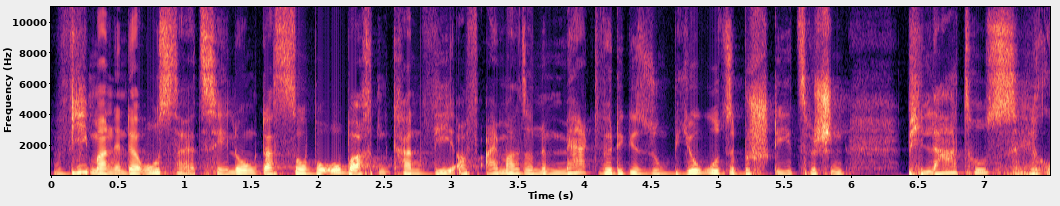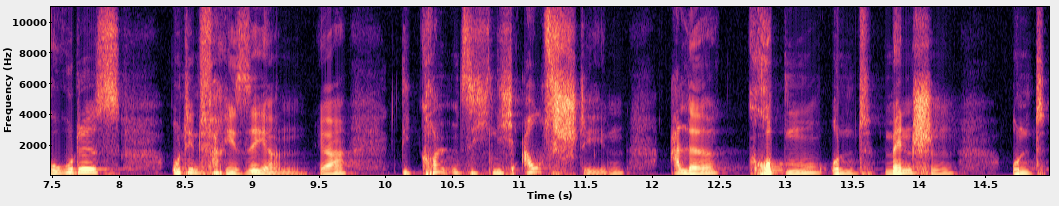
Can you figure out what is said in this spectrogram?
wie man in der Ostererzählung das so beobachten kann, wie auf einmal so eine merkwürdige Symbiose besteht zwischen Pilatus, Herodes und den Pharisäern. Ja? Die konnten sich nicht ausstehen, alle Gruppen und Menschen, und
